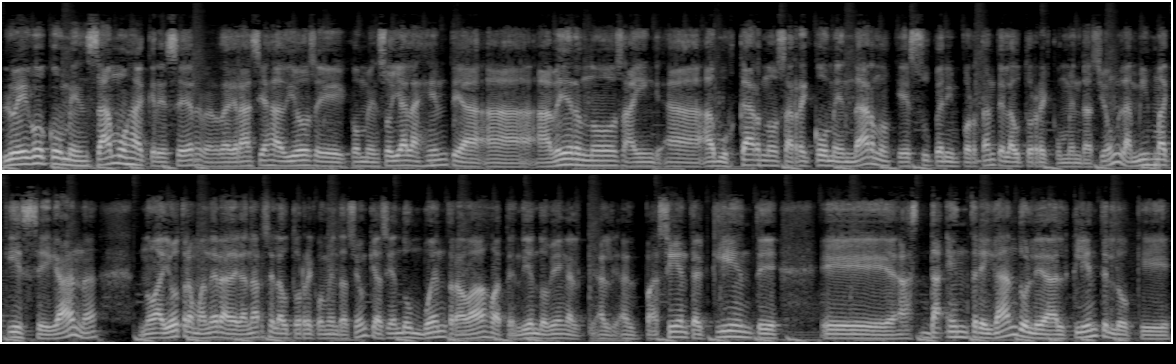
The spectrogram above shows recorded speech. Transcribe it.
Luego comenzamos a crecer, ¿verdad? Gracias a Dios eh, comenzó ya la gente a, vernos, a, buscarnos, a recomendarnos, que es súper importante la autorrecomendación, la misma que se gana. No hay otra manera de ganarse la autorrecomendación que haciendo un buen trabajo, atendiendo bien al, paciente, al cliente, eh, al cliente lo que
